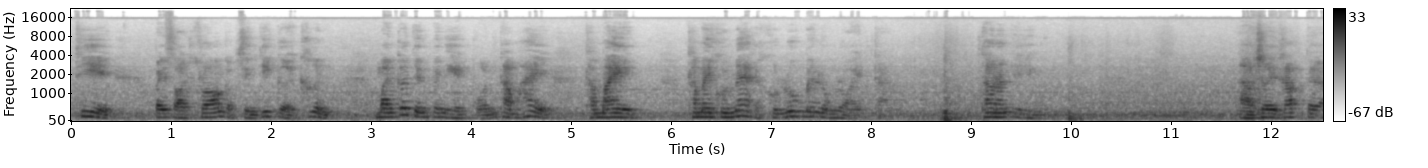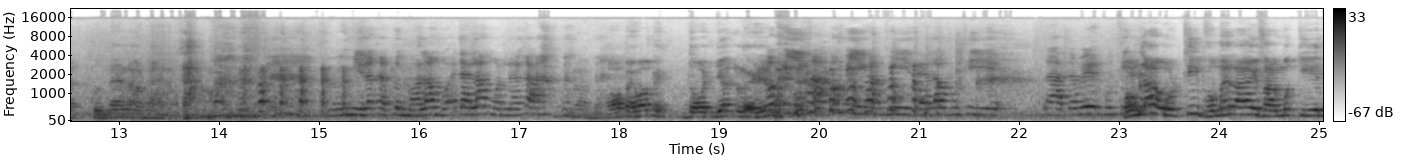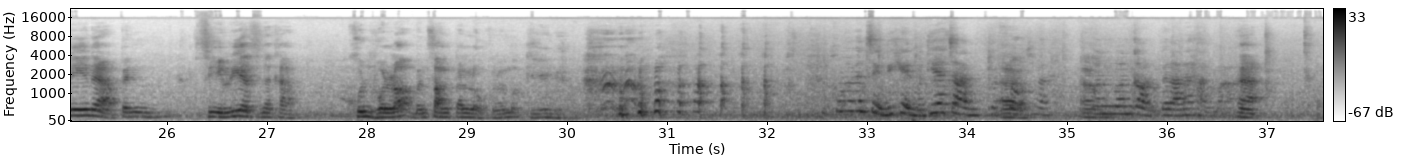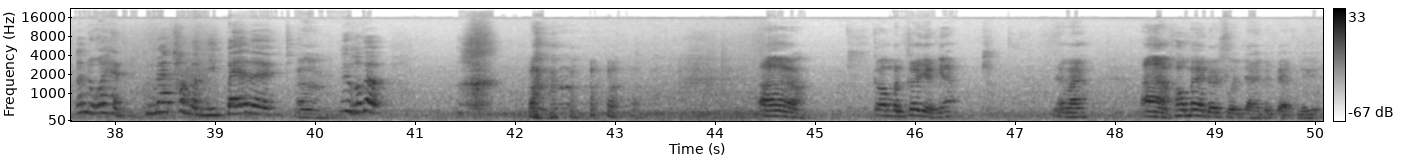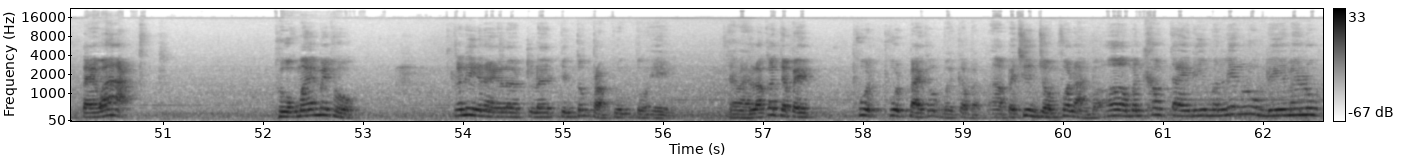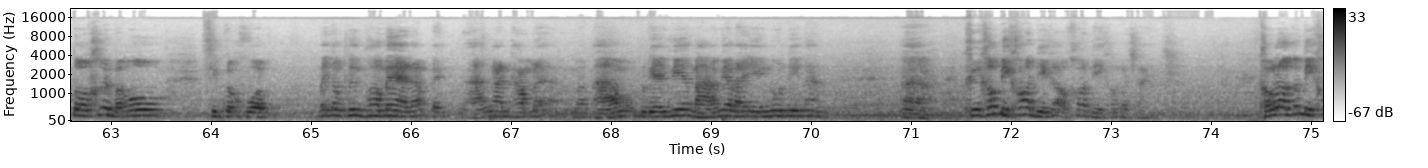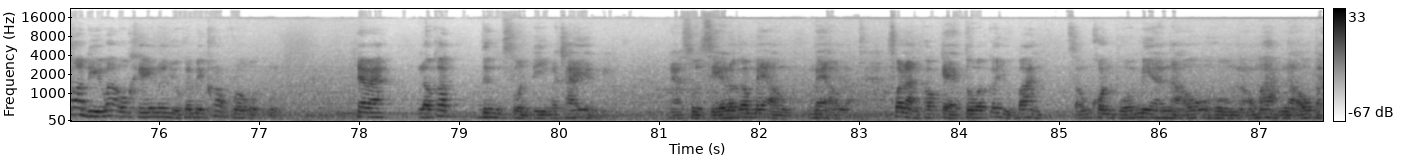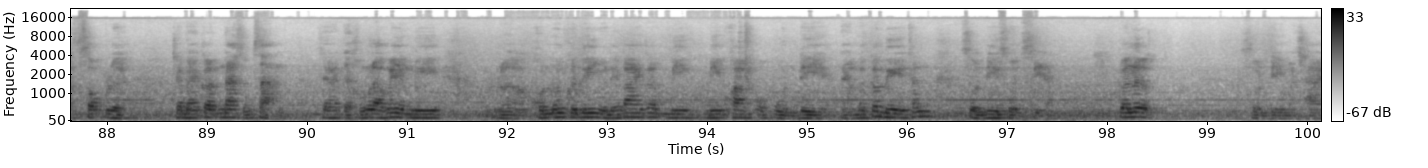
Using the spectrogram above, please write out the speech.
ที่ไปสอดคล้องกับสิ่งที่เกิดขึ้น มันก็จึงเป็นเหตุผลทำให้ทำไมทำไมคุณแม่กับคุณลูกไม่ลงรอยกัน เท่านั้นเองเอาเชิญครับแต่คุณแม่เล่าได้หรอครับไม่มีแล้วค่ะคุณหมอเล่าหมดอาจารย์เล่าหมดเลยค่ะอ๋อแปลว่าไปโดนเยอะเลยก็ใช่ไหมมีค่ะก็มีค่ะมีแต่เราบางทีเราอาจจะไม่บางทีผมเล่าที่ผมให้เล่าให้ฟังเมื่อกี้นี้เนี่ย เป็นซีเรียสนะครับ คุณหัวเราะเหมือนฟังตลกนะเมื่อกี้เนี่ย คือมันเป็นสิ่งที่เห็นเหมือนที่อาจารย์ทุกโต๊ะใช่ไหมเออ วันวันก่อนหนูไปร้านอาหารมา อะแล้วหนูก็เห็นคุณแม่ทำแบบนี้เป๊ะเลย เออ หนูก็แบบ เออ ก็มันก็อย่างเงี้ยใช่ไหมอ่า พ่อแม่โดยส่วนใหญ่เป็นแบบนี้ แต่ว่า ถูกไหมไม่ถูก ก็นี่ไงเราเลยจึงต้องปรับปรุงตัวเองใช่ไหมเราก็จะไป พูดพูดไปก็เหมือนกับแบบไปชื่นชมฝรั่งบอกเออมันเข้าใจดีมันเลี้ยงลูกดีไหมลูกโตขึ้นแบบโอ้สิบกว่าขวบไม่ต้องพึ่งพ่อแม่แล้วไปหางานทำแล้วมาหาเรียนวิทยามหาวิทยาลัยเองนู่นนี่นั่นอ่าคือเขามีข้อดีก็เอาข้อดีเขามาใช้ของเราก็มีข้อดีว่าโอเค เราอยู่กันเป็นครอบครัวอบอุ่นใช่ไหมเราก็ดึงส่วนดีมาใช้อย่างเดียวนะส่วนเสียเราก็ไม่เอาไม่เอาละฝรั่งพอแก่ตัวก็อยู่บ้าน สองคนผัวเมียเหงาโอ้โหเหงามากเหงาบัดซบเลยใช่ไหมก็น่าสงสารใช่ไหมแต่ของเราก็ยังมีคนนู้นคนนี้อยู่ในบ้านก็มีมีความอบอุ่นดีนะมันก็มีทั้งส่วนดีส่วนเสีย ก็เลือกส่วนดีมาใช้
